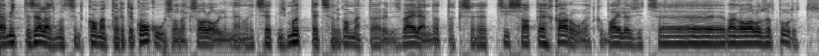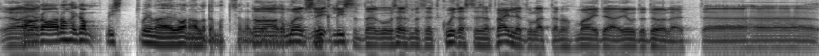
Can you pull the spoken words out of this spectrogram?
ja mitte selles mõttes, et kommentaaride kogus oleks oluline, vaid see, et mis mõtteid seal kommentaarides väljendatakse, et siis saate ehk aru, et kui paljusid see väga valusalt puudutas. aga noh, ega vist võime joone alla tõmmata sellele. no aga ma li lihtsalt nagu selles mõttes, et kuidas te sealt välja tulete, noh, ma ei tea, jõudu tööle, et äh,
